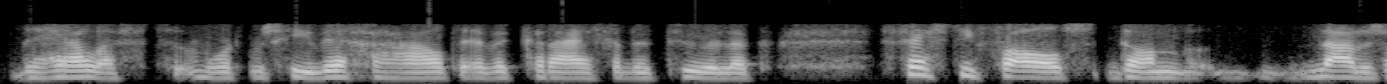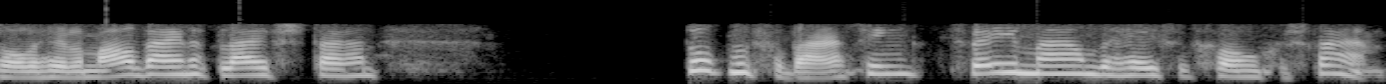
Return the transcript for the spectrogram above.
de helft wordt misschien weggehaald en we krijgen natuurlijk festivals. Dan, nou, er zal er helemaal weinig blijven staan. Tot mijn verbazing, twee maanden heeft het gewoon gestaan.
